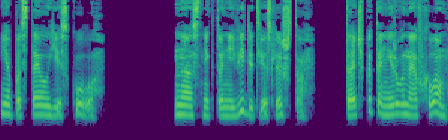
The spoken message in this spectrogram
Я подставил ей скулу, нас никто не видит, если что. Тачка тонированная в хлам.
